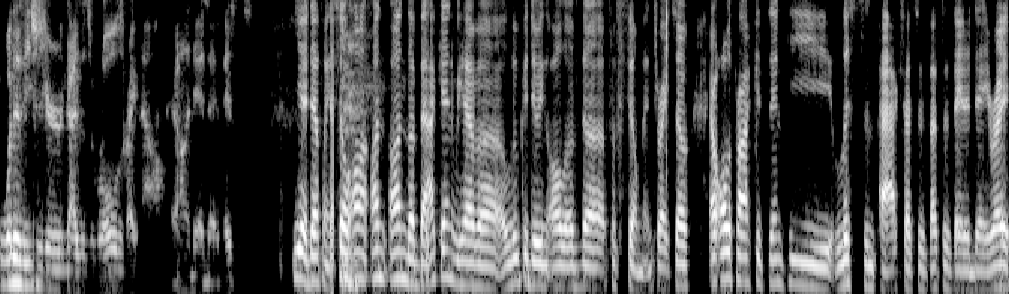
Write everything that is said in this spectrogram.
what is each of your guys' roles right now on a day-to-day basis? Yeah, definitely. So on, on, on the back end, we have uh, Luca doing all of the fulfillment, right? So all the product gets in, he lists and packs. That's his that's his day to day, right?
